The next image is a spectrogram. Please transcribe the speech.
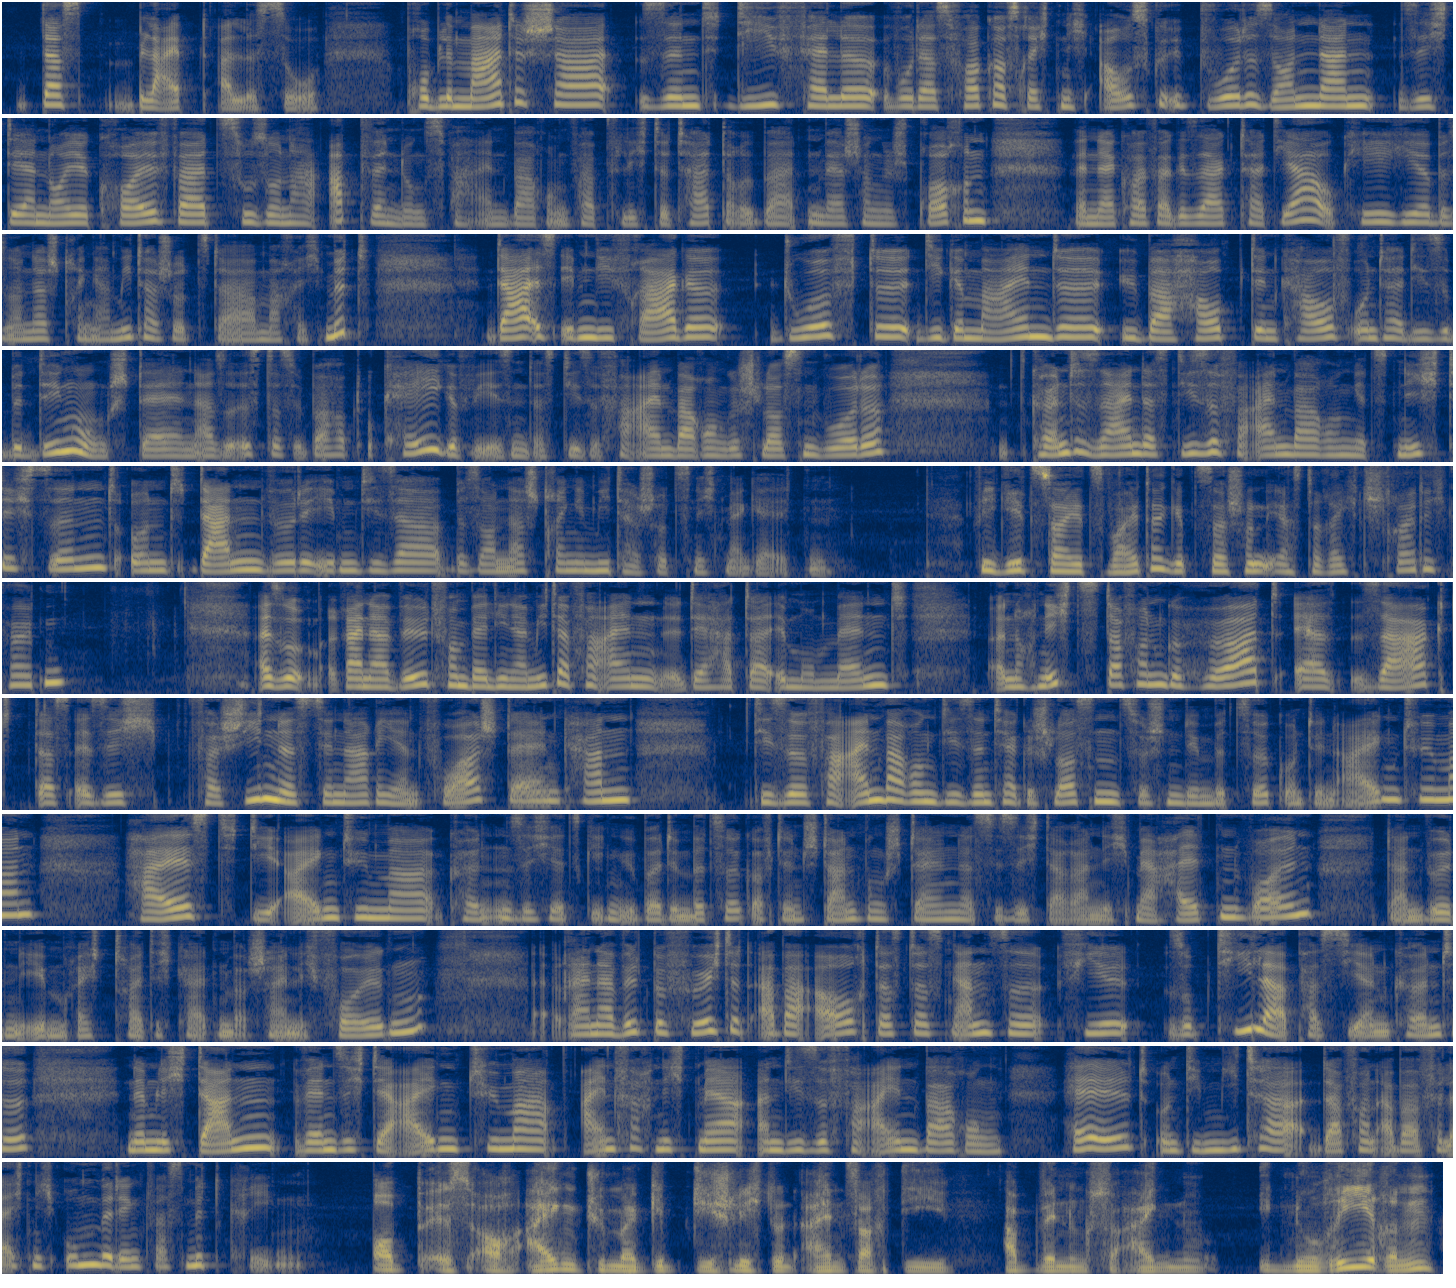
das bleibt alles so. Problematischer sind die Fälle, wo das Vorkaufsrecht nicht ausgeübt wurde, sondern sich der neue Käufer zu so einer Abwendungsvereinbarung verpflichtet hat. Darüber hatten wir ja schon gesprochen. Wenn der Käufer gesagt hat, ja, okay, hier besonders strenger Mieterschutz, da mache ich mit. Da ist eben die Frage, durfte die Gemeinde überhaupt den Kauf unter diese Bedingung stellen? Also ist das überhaupt okay gewesen, dass diese Vereinbarung geschlossen wurde? Könnte sein, dass diese Vereinbarungen jetzt nichtig sind und dann würde eben dieser besonders strenge Mieterschutz nicht mehr gelten. Wie geht es da jetzt weiter? Gibt es da schon erste Rechtsstreitigkeiten? Also Rainer Wild vom Berliner Mieterverein, der hat da im Moment noch nichts davon gehört. Er sagt, dass er sich verschiedene Szenarien vorstellen kann. Diese Vereinbarungen, die sind ja geschlossen zwischen dem Bezirk und den Eigentümern. Heißt, die Eigentümer könnten sich jetzt gegenüber dem Bezirk auf den Standpunkt stellen, dass sie sich daran nicht mehr halten wollen. Dann würden eben Rechtsstreitigkeiten wahrscheinlich folgen. Rainer Wild befürchtet aber auch, dass das Ganze viel subtiler passieren könnte, nämlich dann, wenn sich der Eigentümer einfach nicht mehr an diese Vereinbarung hält und die Mieter davon aber vielleicht nicht unbedingt was mitkriegen ob es auch Eigentümer gibt, die schlicht und einfach die Abwendungsvereignung ignorieren,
